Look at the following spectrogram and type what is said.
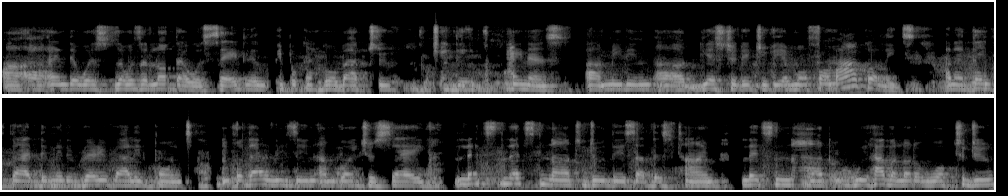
uh, and there was there was a lot that was said, and people can go back to to the finance uh, meeting uh, yesterday to hear more from our colleagues. And I think that they made a very valid point. And for that reason, I'm going to say let's let's not do this at this time. Let's not. We have a lot of work to do,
